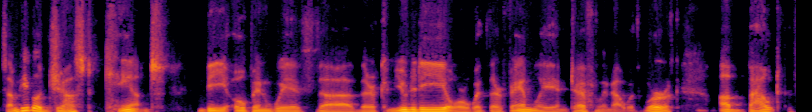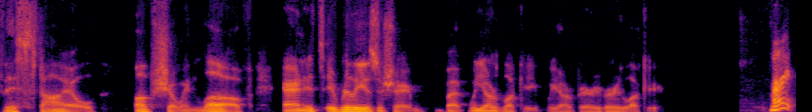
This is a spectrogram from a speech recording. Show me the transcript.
some people just can't be open with uh, their community or with their family, and definitely not with work, about this style of showing love. And it's it really is a shame, but we are lucky. We are very very lucky. Right.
